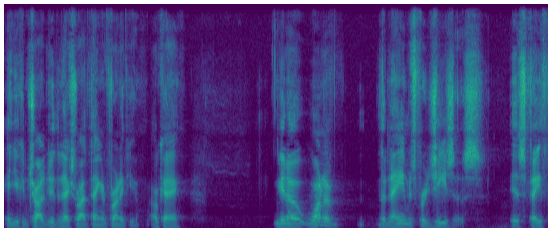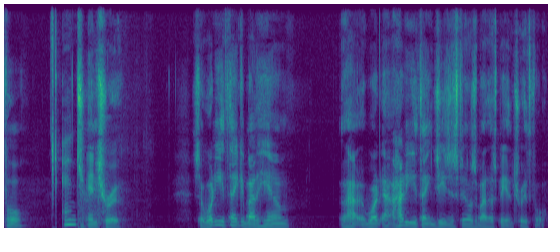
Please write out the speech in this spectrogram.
and you can try to do the next right thing in front of you. Okay. You know, one of the names for Jesus is faithful And true. and true. So, what do you think about him? How, what, how do you think Jesus feels about us being truthful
